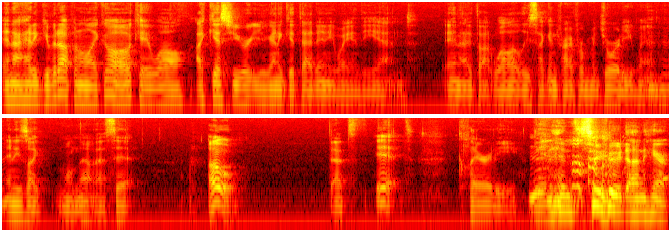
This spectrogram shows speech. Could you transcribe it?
And I had to give it up. And I'm like, oh, okay. Well, I guess you're you're going to get that anyway in the end. And I thought, well, at least I can try for a majority win. Mm-hmm. And he's like, well, no, that's it. Oh, that's it. Clarity then ensued on here.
